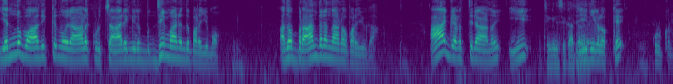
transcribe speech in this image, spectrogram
എന്ന് വാദിക്കുന്ന ഒരാളെക്കുറിച്ച് ആരെങ്കിലും ബുദ്ധിമാൻ എന്ന് പറയുമോ? അതോ ഭ്രാന്തൻ എന്നാണോ പറയുക? ആ ഗണത്തിലാണ് ഈ രീതികളൊക്കെ ഉൾക്കൊള്ളുന്നത്.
